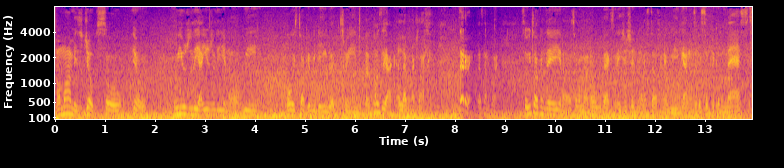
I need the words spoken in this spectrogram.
My mom is jokes, so you know, we usually, I usually, you know, we always talk every day, like between mostly like 11 o'clock. Anyway, that's not the point. So we talking today, you know, talking about the vaccination shit and all that stuff, and then we got onto the subject of masks.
